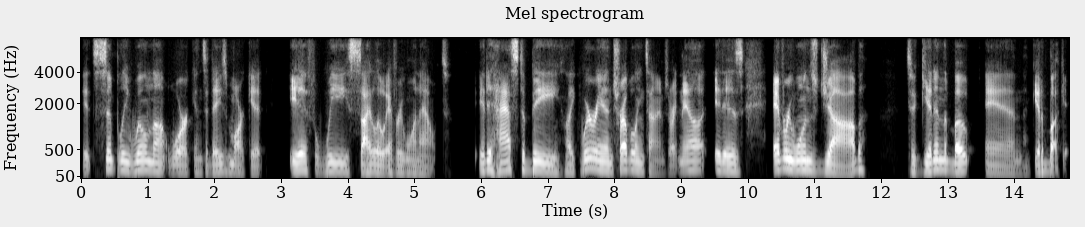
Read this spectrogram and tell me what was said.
It simply will not work in today's market if we silo everyone out. It has to be like we're in troubling times right now. It is everyone's job to get in the boat and get a bucket.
